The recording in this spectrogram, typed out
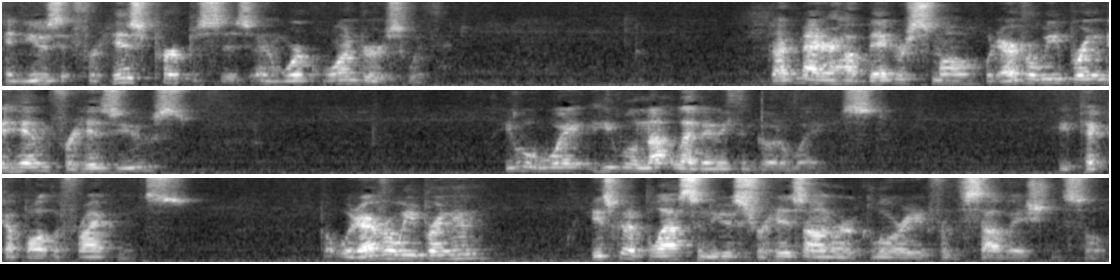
and use it for His purposes and work wonders with it. Doesn't matter how big or small, whatever we bring to Him for His use, He will wait, He will not let anything go to waste. He picked up all the fragments. But whatever we bring him, he's going to bless and use for his honor and glory and for the salvation of souls.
